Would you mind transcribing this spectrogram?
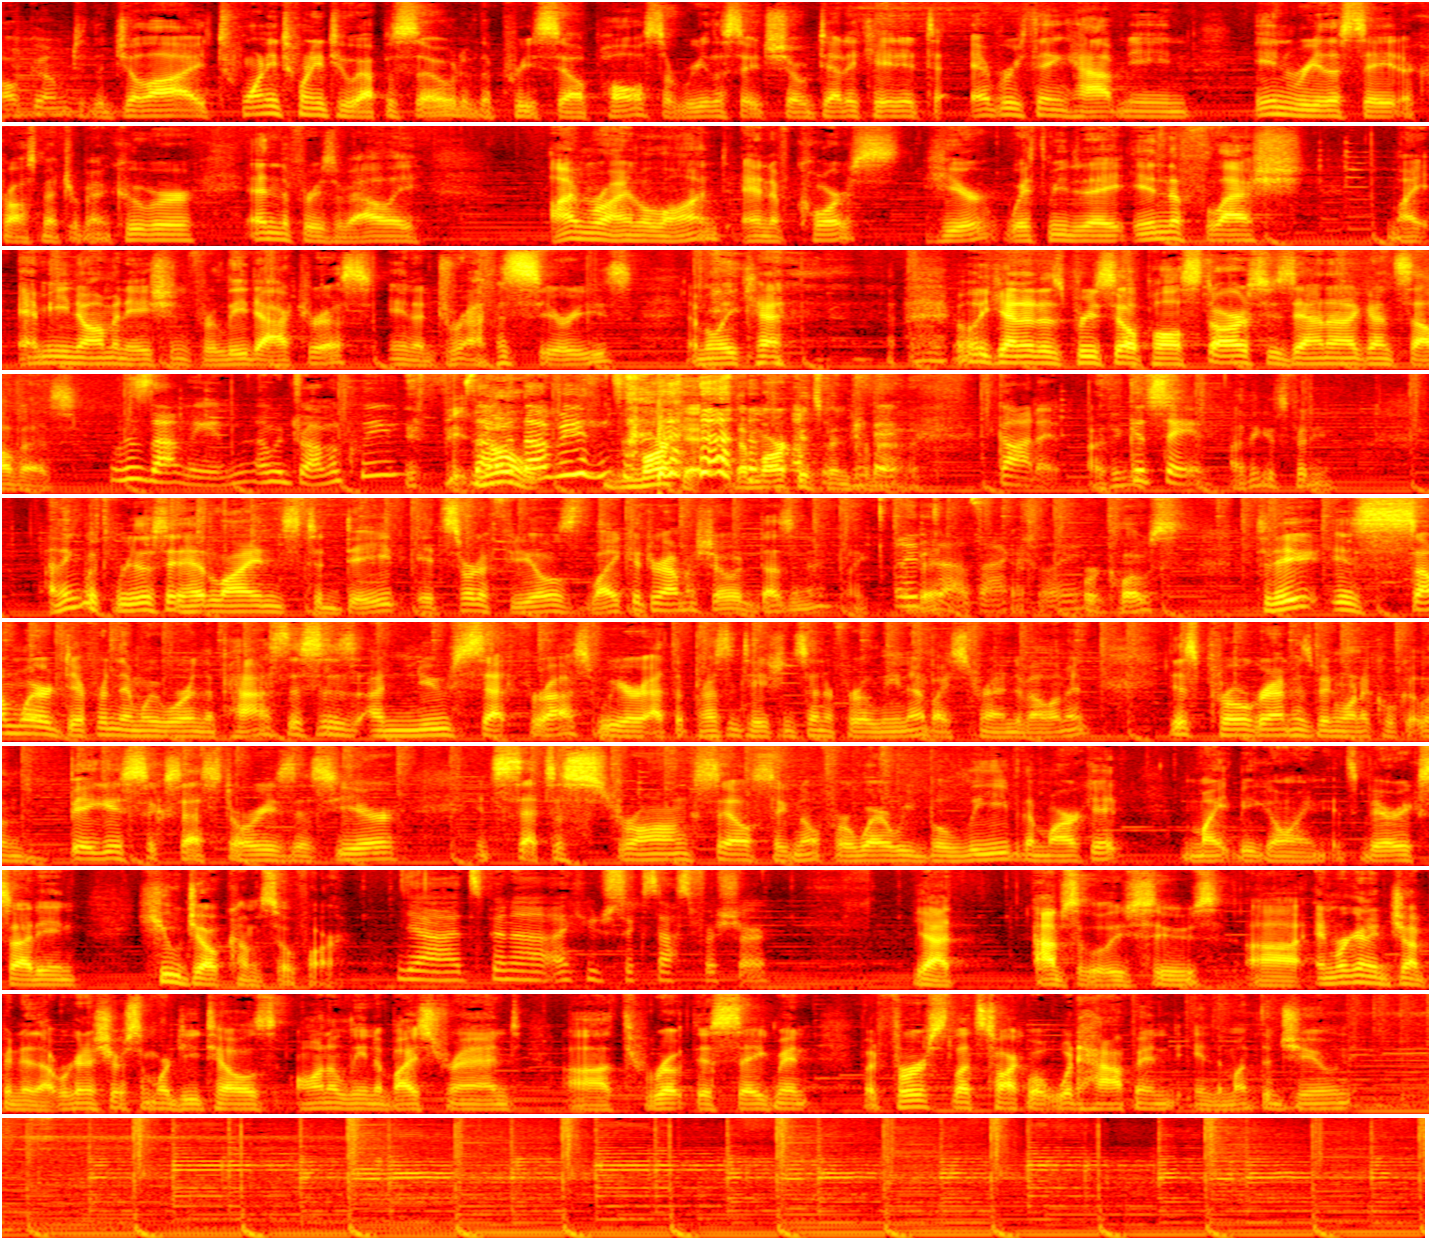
Welcome to the July 2022 episode of the Presale Pulse, a real estate show dedicated to everything happening in real estate across Metro Vancouver and the Fraser Valley. I'm Ryan Lalonde, and of course, here with me today in the flesh, my Emmy nomination for lead actress in a drama series, MLA Ken- MLA Canada's Presale Pulse star, Susanna Gonçalves. What does that mean? I'm a drama queen? Is that no, what that means? market. The market's been dramatic. Got it. I think Good it's, save. I think it's fitting. I think with real estate headlines to date, it sort of feels like a drama show, doesn't it? Like It bit. does, actually. We're close. Today is somewhere different than we were in the past. This is a new set for us. We are at the Presentation Center for Alina by Strand Development. This program has been one of Coquitlam's biggest success stories this year. It sets a strong sales signal for where we believe the market might be going. It's very exciting. Huge outcome so far. Yeah, it's been a, a huge success for sure. Yeah, absolutely, Suze. Uh, and we're going to jump into that. We're going to share some more details on Alina by Strand uh, throughout this segment. But first, let's talk about what happened in the month of June.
